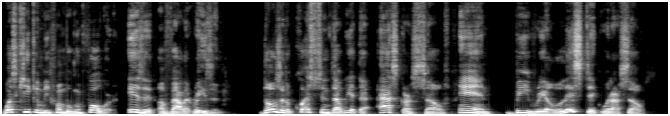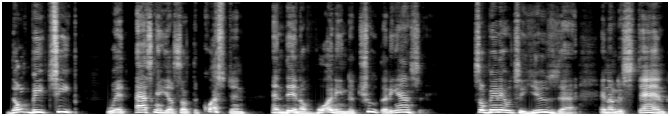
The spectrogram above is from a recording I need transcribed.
What's keeping me from moving forward? Is it a valid reason? Those are the questions that we have to ask ourselves and be realistic with ourselves. Don't be cheap with asking yourself the question and then avoiding the truth of the answer. So being able to use that and understand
